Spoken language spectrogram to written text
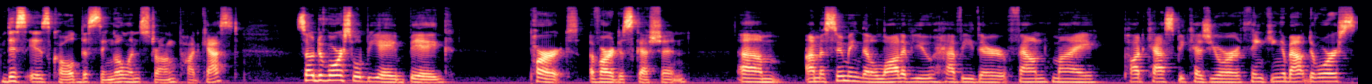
This is called the Single and Strong podcast. So, divorce will be a big part of our discussion. Um, I'm assuming that a lot of you have either found my podcast because you're thinking about divorce,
